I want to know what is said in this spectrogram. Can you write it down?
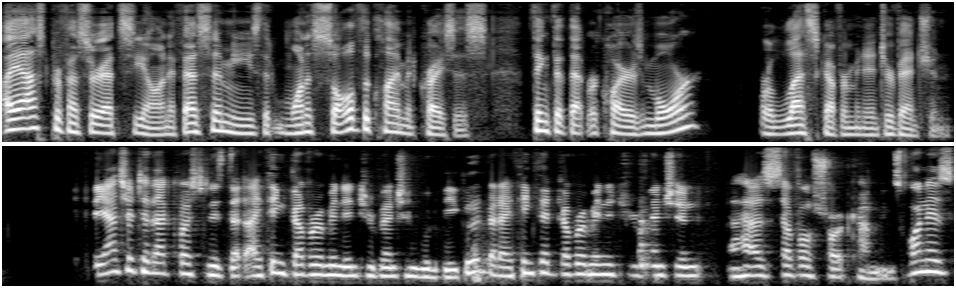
I asked Professor Etzion if SMEs that want to solve the climate crisis think that that requires more or less government intervention the answer to that question is that I think government intervention would be good, but I think that government intervention has several shortcomings. One is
